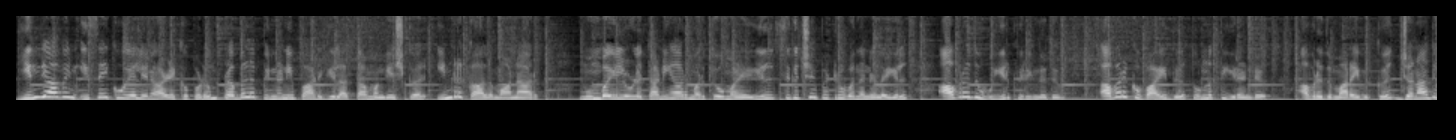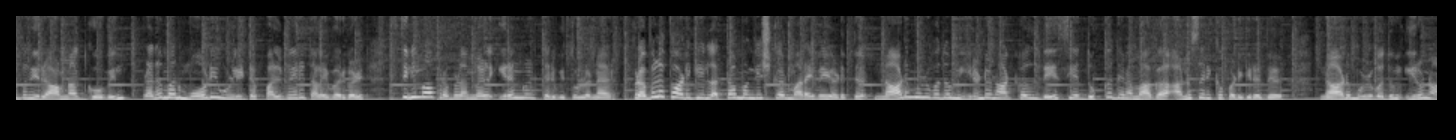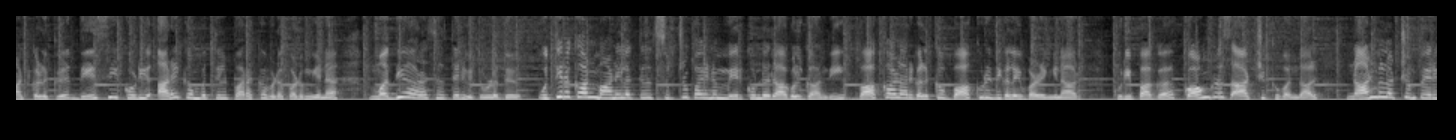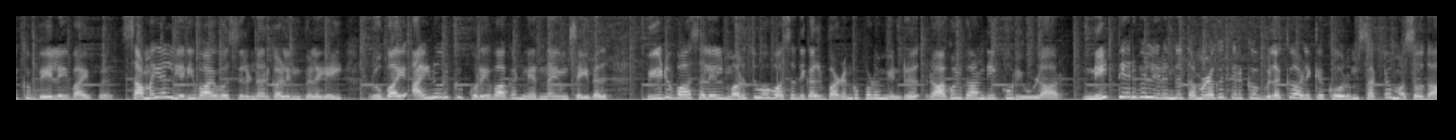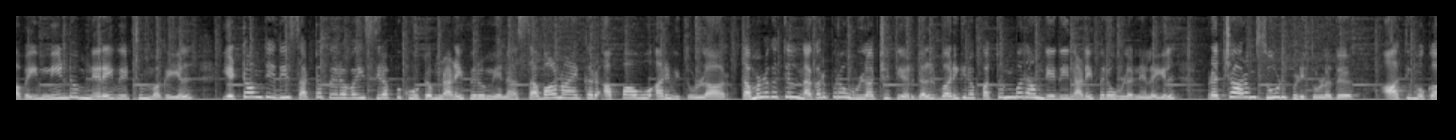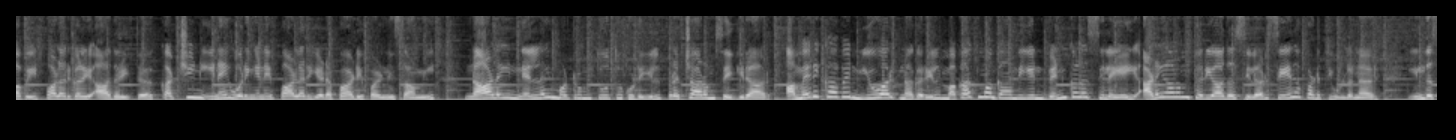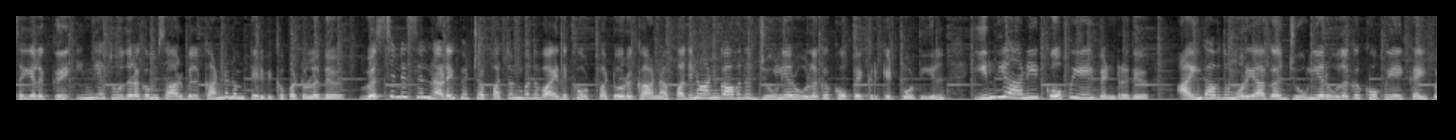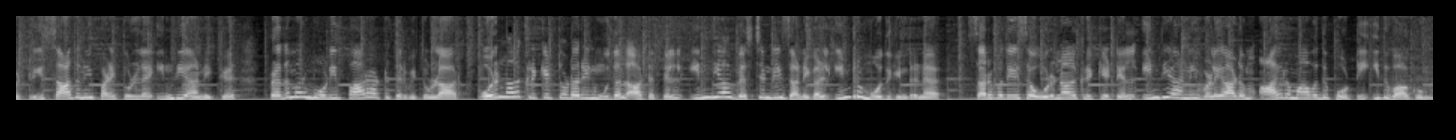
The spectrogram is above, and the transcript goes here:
இந்தியாவின் இசைக்குயல் என அழைக்கப்படும் பிரபல பின்னணி பாடகி லதா மங்கேஷ்கர் இன்று காலமானார். மும்பையில் உள்ள தனியார் மருத்துவமனையில் சிகிச்சை பெற்று வந்த நிலையில் அவரது உயிர் பிரிந்தது. அவருக்கு வயது தொண்ணூத்தி இரண்டு. அவரது மறைவுக்கு ஜனாதிபதி ராம்நாத் கோவிந்த் பிரதமர் மோடி உள்ளிட்ட பல்வேறு தலைவர்கள் சினிமா பிரபலங்கள் இரங்கல் தெரிவித்துள்ளனர். பிரபல பாடகி லதா மங்கேஷ்கர் மறைவை அடுத்து நாடு முழுவதும் இரண்டு நாட்கள் தேசிய துக்க தினமாக அனுசரிக்கப்படுகிறது. நாடு முழுவதும் இரு நாட்களுக்கு தேசிய கொடி அரை கம்பத்தில் பறக்க விடப்படும் என மத்திய அரசு தெரிவித்துள்ளது. உத்தரகாண்ட் மாநிலத்தில் சுற்றுப்பயணம் மேற்கொண்ட ராகுல் காந்தி வாக்காளர்களுக்கு வாக்குறுதிகளை வழங்கினார். குறிப்பாக காங்கிரஸ் ஆட்சிக்கு வந்தால் நான்கு லட்சம் பேருக்கு வேலை வாய்ப்பு சமையல் எரிவாயு சிலிண்டர்களின் விலையை ரூபாய் ஐநூறுக்கு குறைவாக நிர்ணயம் செய்தல் வீடு வாசலில் மருத்துவ வசதிகள் வழங்கப்படும் என்று ராகுல் காந்தி கூறியுள்ளார். நீட் தேர்வில் இருந்து தமிழகத்திற்கு விலக்கு அளிக்க கோரும் சட்ட மசோதாவை மீண்டும் நிறைவேற்றும் வகையில் எட்டாம் தேதி சட்டப்பேரவை சிறப்பு கூட்டம் நடைபெறும் என சபாநாயகர் அப்பாவு அறிவித்துள்ளார். தமிழகத்தில் நகர்ப்புற உள்ளாட்சி தேர்தல் வருகிற பத்தொன்பதாம் தேதி நடைபெற உள்ள நிலையில் பிரச்சாரம் சூடு பிடித்துள்ளது அதிமுக வேட்பாளர்களை ஆதரித்து கட்சியின் இணை ஒருங்கிணைப்பாளர் எடப்பாடி பழனிசாமி நாளை நெல்லை மற்றும் தூத்துக்குடியில் பிரச்சாரம் செய்கிறார். அமெரிக்காவின் நியூயார்க் நகரில் மகாத்மா காந்தியின் வெண்கல சிலையை அடையாளம் தெரியாத சிலர் சேதப்படுத்தியுள்ளனர். இந்த செயலுக்கு இந்திய தூதரகம் சார்பில் கண்டனம் தெரிவிக்கப்பட்டுள்ளது. வெஸ்ட் இண்டீஸில் நடைபெற்ற பத்தொன்பது வயதுக்கு உட்பட்டோருக்கான பதினான்காவது ஜூனியர் உலகக்கோப்பை கிரிக்கெட் போட்டியில் இந்திய அணி கோப்பையை வென்றது. ஐந்தாவது முறையாக ஜூனியர் உலகக்கோப்பையை கைப்பற்றி சாதனை படைத்துள்ள இந்திய அணிக்கு பிரதமர் மோடி பாராட்டு தெரிவித்துள்ளார். ஒருநாள் கிரிக்கெட் தொடரின் முதல் ஆட்டத்தில் இந்தியா வெஸ்ட் இண்டீஸ் அணிகள் இன்று மோதுகின்றன. சர்வதேச ஒருநாள் கிரிக்கெட்டில் இந்திய அணி விளையாடும் ஆயிரமாவது போட்டி இதுவாகும்.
